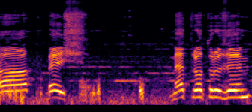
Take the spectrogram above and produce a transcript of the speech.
Saat 5. Metro Turizm,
